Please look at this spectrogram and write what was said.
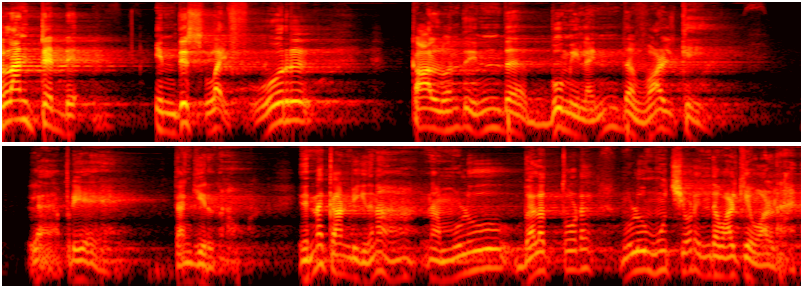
planted in this life ஒரு கால் வந்து இந்த பூமியில் இந்த வாழ்க்கை இல்லை அப்படியே தங்கி இருக்கணும் என்ன காண்பிக்குதுன்னா நான் முழு பலத்தோட முழு மூச்சியோட இந்த வாழ்க்கையை வாழ்கிறேன்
